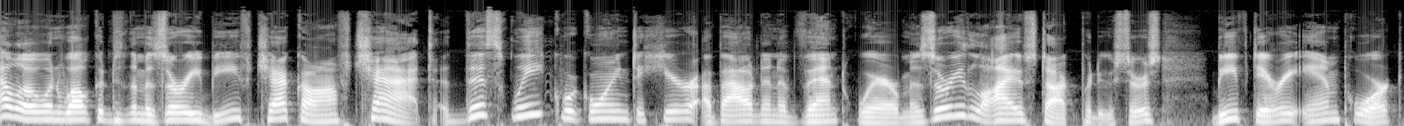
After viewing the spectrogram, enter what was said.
Hello and welcome to the Missouri Beef Checkoff Chat. This week we're going to hear about an event where Missouri livestock producers, beef, dairy, and pork,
